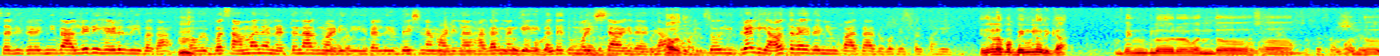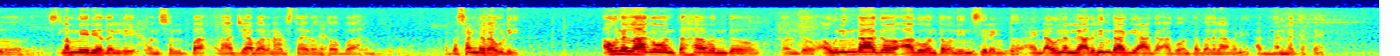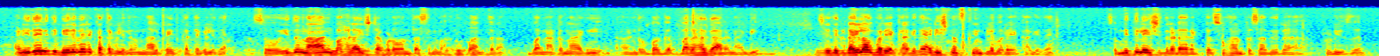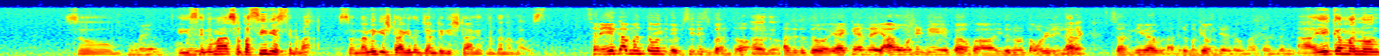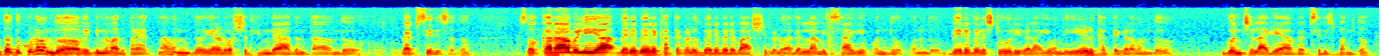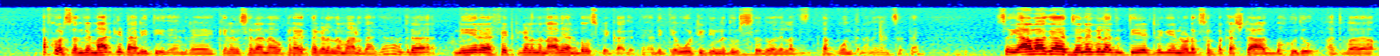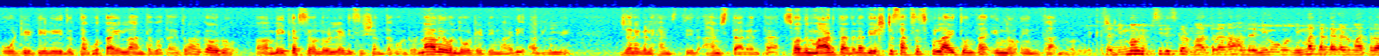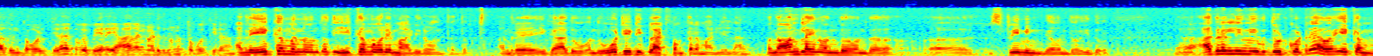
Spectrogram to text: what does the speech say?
Sir ಇದ್ರಲ್ಲಿ ನೀವು already ಹೇಳಿದ್ರಿ ಇವಾಗ. ಒಬ್ಬ ಸಾಮಾನ್ಯ ನಟನಾಗಿ ಮಾಡಿದೀನಿ ಇದ್ರಲ್ಲಿ ನಿರ್ದೇಶನ ಮಾಡಿಲ್ಲ. ಹಾಗಾಗಿ ನಂಗೆ ಕತೆ ತುಂಬಾ ಇಷ್ಟ ಆಗಿದೆ ಅಂತ. ಸೊ ಇದ್ರಲ್ಲಿ ಯಾವ ತರ ಇದೆ ನಿಮ್ ಪಾತ್ರ ಅದ್ರ ಬಗ್ಗೆ ಸ್ವಲ್ಪ ಹೇಳಿ ಇದ್ರಲ್ಲಿ ಒಬ್ಬ ಬೆಂಗಳೂರಿಗ. ಬೆಂಗಳೂರು ಒಂದು ಒಂದು ಸ್ಲಮ್ ಏರಿಯಾದಲ್ಲಿ ಒಂದು ಸ್ವಲ್ಪ ರಾಜ್ಯಾಭಾರ ನಡೆಸ್ತಾ ಇರುವಂಥ ಒಬ್ಬ ಒಬ್ಬ ಸಣ್ಣ ರೌಡಿ. ಅವನಲ್ಲಾಗುವಂತಹ ಒಂದು ಒಂದು ಅವನಿಂದ ಆಗೋ ಆಗುವಂಥ ಒಂದು ಇನ್ಸಿಡೆಂಟು ಆ್ಯಂಡ್ ಅವನಲ್ಲಿ ಅದರಿಂದಾಗಿ ಆಗ ಆಗುವಂಥ ಬದಲಾವಣೆ ಅದು ನನ್ನ ಕತೆ. ಆ್ಯಂಡ್ ಇದೇ ರೀತಿ ಬೇರೆ ಬೇರೆ ಕಥೆಗಳಿದೆ, ಒಂದು ನಾಲ್ಕೈದು ಕಥೆಗಳಿದೆ. ಸೊ ಇದು ನಾನು ಬಹಳ ಇಷ್ಟಪಡುವಂಥ ಸಿನಿಮಾ, ರೂಪಾಂತರ. ಒಬ್ಬ ನಟನಾಗಿ ಆ್ಯಂಡ್ ಒಬ್ಬ ಬರಹಗಾರನಾಗಿ. ಸೊ ಇದಕ್ಕೆ ಡೈಲಾಗ್ ಬರೆಯೋಕ್ಕಾಗಿದೆ ಅಡಿಷನಲ್ ಸ್ಕ್ರೀನ್ ಪ್ಲೇ ಬರೆಯೋಕ್ಕಾಗಿದೆ. ಸೊ ಮಿಥಿಲೇಶ್ ಇದರ ಡೈರೆಕ್ಟರ್ ಸುಹಾನ್ ಪ್ರಸಾದ್ ಇದರ ಪ್ರೊಡ್ಯೂಸರ್ ಸೊ ಈ ಸಿನಿಮಾ ಸ್ವಲ್ಪ ಸೀರಿಯಸ್ ಸಿನಿಮಾ. ಸೊ ನನಗಿಷ್ಟ ಆಗಿದೆ ಜನರಿಗೆ ಇಷ್ಟ ಆಗುತ್ತೆ ಅಂತ ನಾನು ಭಾವಿಸ್ತೇನೆ. ಸರ್ ಏಕಮ್ ಅಂತ ಒಂದು ವೆಬ್ ಸೀರೀಸ್ ಬಂತು. ಅದ್ರದ್ದು ಯಾಕೆ ಅಂದ್ರೆ ಯಾವ ಓ ಟಿ ಟಿ ಇದನ್ನು ತಗೊಳ್ಳಿಲ್ಲ. ಸರ್ ನೀವೇ ಅದ್ರ ಬಗ್ಗೆ ಒಂದೆರಡು ಎರಡು ಆ, ಏಕಮ್ ಅನ್ನುವಂಥದ್ದು ಕೂಡ ಒಂದು ವಿಭಿನ್ನವಾದ ಪ್ರಯತ್ನ. ಒಂದು ಎರಡು ವರ್ಷದ ಹಿಂದೆ ಆದಂತಹ ಒಂದು ವೆಬ್ ಸೀರೀಸ್ ಅದು. ಸೊ ಕರಾವಳಿಯ ಬೇರೆ ಬೇರೆ ಕಥೆಗಳು ಬೇರೆ ಬೇರೆ ಭಾಷೆಗಳು ಅದೆಲ್ಲ ಮಿಕ್ಸ್ ಆಗಿ ಒಂದು ಒಂದು ಬೇರೆ ಬೇರೆ ಸ್ಟೋರಿಗಳಾಗಿ ಒಂದು ಏಳು ಕಥೆಗಳ ಒಂದು ಗೊಂಚಲಾಗಿ ಆ ವೆಬ್ ಸೀರೀಸ್ ಬಂತು. ಅಫ್ಕೋರ್ಸ್ ಅಂದರೆ ಮಾರ್ಕೆಟ್ ಆ ರೀತಿ ಇದೆ. ಅಂದರೆ ಕೆಲವು ಸಲ ನಾವು ಪ್ರಯತ್ನಗಳನ್ನು ಮಾಡಿದಾಗ ಅದರ ನೇರ ಎಫೆಕ್ಟ್ಗಳನ್ನು ನಾವೇ ಅನುಭವಿಸ್ಬೇಕಾಗುತ್ತೆ. ಅದಕ್ಕೆ ಓ ಟಿ ಟಿನ ದೂಷಿಸೋದು ಅದೆಲ್ಲ ತಪ್ಪು ಅಂತ ನನಗೆ ಅನಿಸುತ್ತೆ. ಸೊ ಯಾವಾಗ ಜನಗಳು ಅದನ್ನು ಥಿಯೇಟ್ರಿಗೆ ನೋಡೋಕೆ ಸ್ವಲ್ಪ ಕಷ್ಟ ಆಗಬಹುದು ಅಥವಾ ಓ ಟಿ ಟಿಲಿ ಇದು ತಗೋತಾ ಇಲ್ಲ ಅಂತ ಗೊತ್ತಾಯಿತು, ಆಗ ಅವರು ಮೇಕರ್ಸೇ ಒಂದು ಒಳ್ಳೆ ಡಿಸಿಷನ್ ತಗೊಂಡ್ರು. ನಾವೇ ಒಂದು ಓ ಟಿ ಟಿ ಮಾಡಿ ಅದರಲ್ಲಿ ಜನಗಳಿಗೆ ಹಂಚ್ತೀರ ಹಂಚ್ತಾರೆ ಅಂತ. ಸೊ ಅದನ್ನ ಮಾಡ್ತಾ ಇದ್ರೆ ಅದು ಎಷ್ಟು ಸಕ್ಸಸ್ಫುಲ್ ಆಯಿತು ಅಂತ ಇನ್ನು ಇನ್ ಕಾದ್ ನೋಡ್ಬೇಕು ಸರ್ ನಿಮ್ಮ ವೆಬ್ ಸೀರೀಸ್ಗಳು ಮಾತ್ರನಾ? ಅಂದ್ರೆ ನೀವು ನಿಮ್ಮ ತಂಡಗಳು ಮಾತ್ರ ಅದನ್ನ ತಗೊಳ್ತೀರಾ? ಅಥವಾ ಬೇರೆ ಯಾರೇ ಮಾಡಿದ್ರು ತಗೋತೀರಾ? ಅಂದ್ರೆ ಏಕಮ್ ಅನ್ನುವಂಥದ್ದು ಏಕಮ್ ಅವರೇ ಮಾಡಿರುವಂಥದ್ದು. ಅಂದ್ರೆ ಈಗ ಅದು ಒಂದು ಓ ಟಿ ಟಿ ಪ್ಲಾಟ್ಫಾರ್ಮ್ ತರ ಮಾಡಲಿಲ್ಲ. ಒಂದು ಆನ್ಲೈನ್ ಒಂದು ಒಂದು ಸ್ಟ್ರೀಮಿಂಗ್ ಒಂದು ಇದು. ಅದರಲ್ಲಿ ನೀವು ದುಡ್ಡು ಕೊಟ್ಟರೆ ಏಕಮ್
